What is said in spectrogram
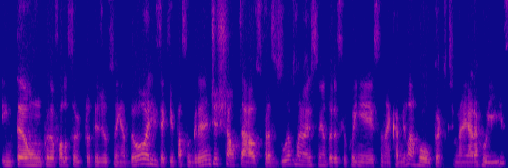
Então, quando eu falo sobre proteger os sonhadores, e aqui eu faço um grande shout-out para as duas maiores sonhadoras que eu conheço, né? Camila Roper e Nayara Ruiz.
